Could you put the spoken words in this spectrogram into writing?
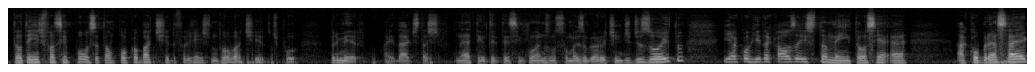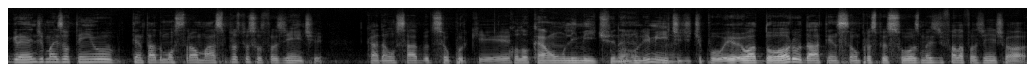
Então, tem gente que fala assim, pô, você está um pouco abatido. Eu falei, gente, não estou abatido. Tipo, primeiro, a idade está, né, tenho 35 anos, não sou mais um garotinho de 18, e a corrida causa isso também. Então, assim, é, a cobrança é grande, mas eu tenho tentado mostrar o máximo para as pessoas. Falei, gente, cada um sabe do seu porquê. Colocar um limite, né? Um limite, é. de tipo, eu, eu, adoro dar atenção para as pessoas, mas de falar, falar gente, ó,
